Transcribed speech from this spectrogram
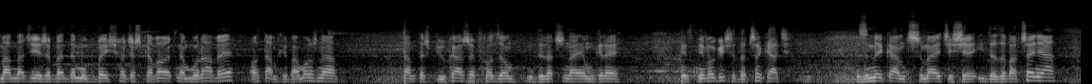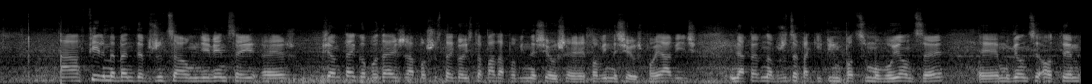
Mam nadzieję, że będę mógł wejść chociaż kawałek na murawę. O, tam chyba można. Tam też piłkarze wchodzą, gdy zaczynają grę, więc nie mogę się doczekać. Zmykam, trzymajcie się i do zobaczenia. A filmy będę wrzucał mniej więcej e, 5 bodajże albo 6 listopada powinny się, już, e, powinny się już pojawić i na pewno wrzucę taki film podsumowujący, e, mówiący o tym,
